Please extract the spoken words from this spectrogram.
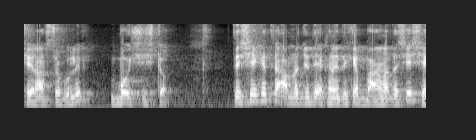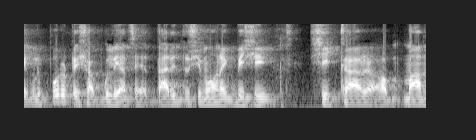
সেই রাষ্ট্রগুলির বৈশিষ্ট্য। তো সেক্ষেত্রে আমরা যদি এখানে দেখি বাংলাদেশে, সেগুলি পুরোটাই সবগুলি আছে। দারিদ্র সীমা অনেক বেশি, শিক্ষার মান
